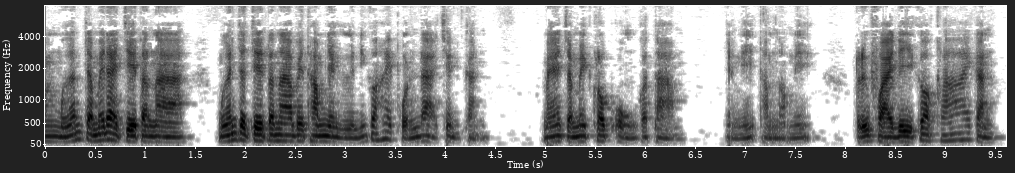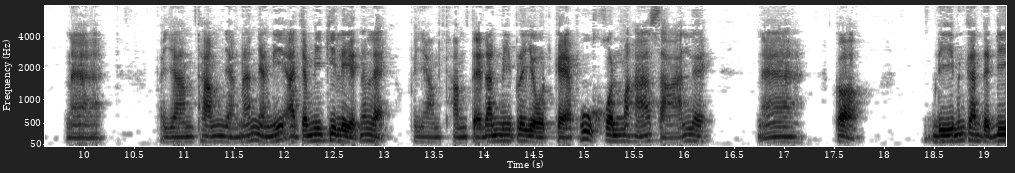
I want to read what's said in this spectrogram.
ำเหมือนจะไม่ได้เจตนา เหมือนจะเจตนาไปทำอย่างอื่นนี้ก็ให้ผลได้เช่นกัน แม้จะไม่ครบองค์ก็ตาม อย่างนี้ทำนองนี้ หรือฝ่ายดีก็คล้ายกันนะพยายามทำอย่างนั้นอย่างนี้อาจจะมีกิเลสนั่นแหละ พยายามทำแต่ดันมีประโยชน์แก่ผู้คนมหาศาลเลยนะก็ดีเหมือนกันแต่ดี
